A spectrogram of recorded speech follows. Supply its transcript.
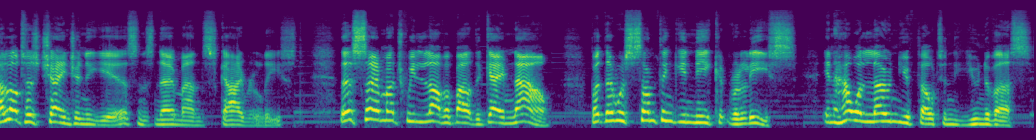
A lot has changed in a year since No Man's Sky released. There's so much we love about the game now, but there was something unique at release in how alone you felt in the universe.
